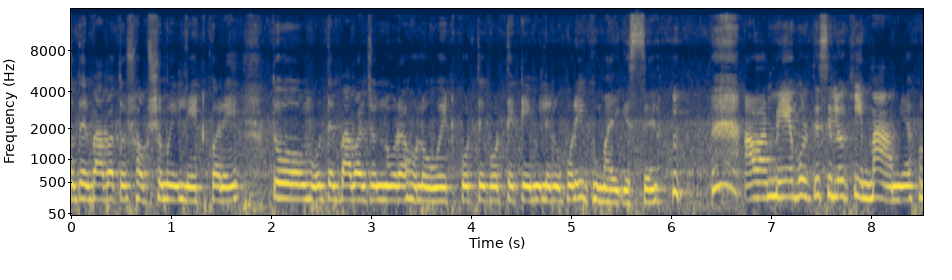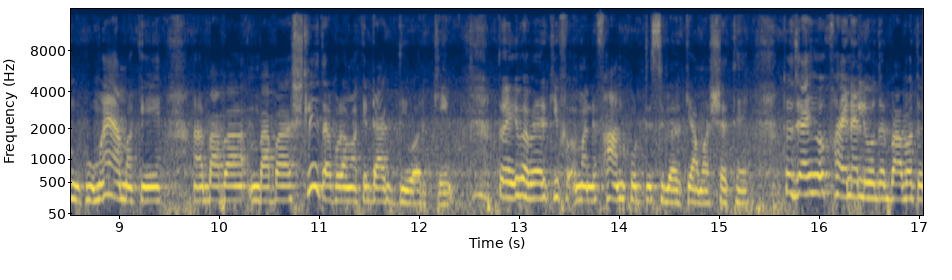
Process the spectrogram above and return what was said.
ওদের বাবা তো সব সময় লেট করে। তো ওদের বাবার জন্য ওরা হলো ওয়েট করতে করতে টেবিলের উপরেই ঘুমাই গেছে। আমার মেয়ে বলতেছিল কি, মা, আমি এখন ঘুমাই, আমাকে বাবা বাবা আসলে তারপর আমাকে ডাক দিও আর কি। তো এইভাবে আর কি মানে ফান করতেছিল আর কি আমার সাথে। তো যাই হোক ফাইনালি ওদের বাবা তো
